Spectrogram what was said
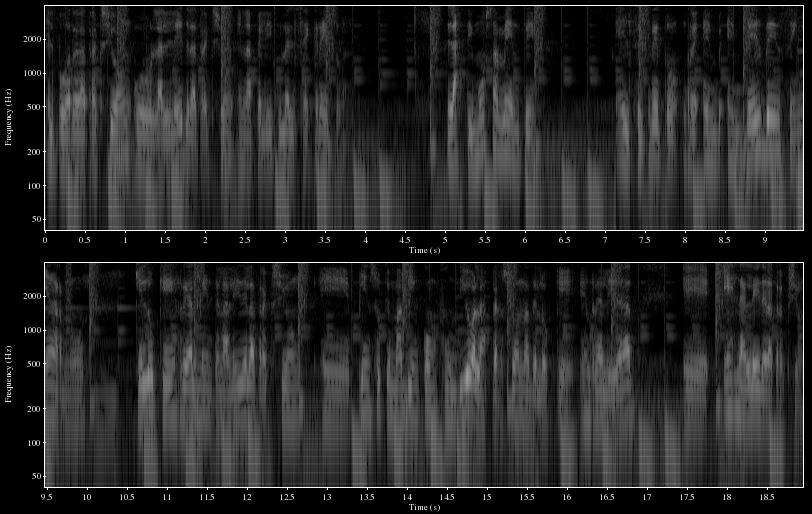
el poder de la atracción o la ley de la atracción en la película El Secreto. Lastimosamente, El Secreto, en, en vez de enseñarnos lo que es realmente la ley de la atracción, eh, pienso que más bien confundió a las personas de lo que en realidad eh, es la ley de la atracción.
